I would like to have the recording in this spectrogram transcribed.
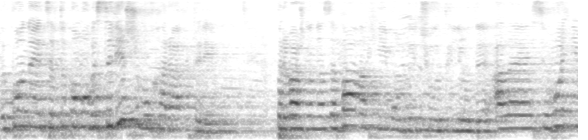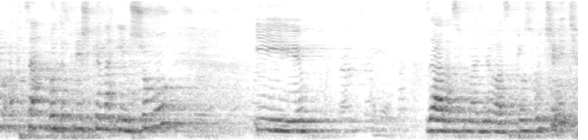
виконується в такому веселішому характері. Переважно на забавах її могли чути люди. Але сьогодні акцент буде трішки на іншому. І зараз вона для вас прозвучить.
